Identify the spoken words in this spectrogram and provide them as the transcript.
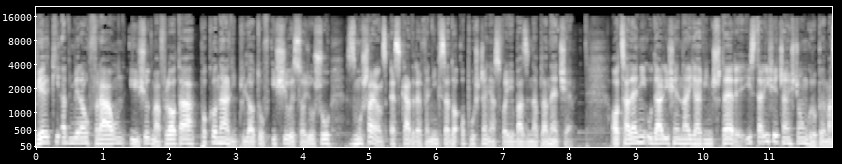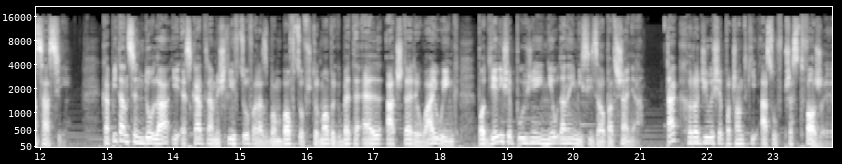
wielki admirał Fraun i siódma flota pokonali pilotów i siły sojuszu, zmuszając eskadrę Feniksa do opuszczenia swojej bazy na planecie. Ocaleni udali się na Jawin 4 i stali się częścią grupy Masasi. Kapitan Syndula i eskadra myśliwców oraz bombowców szturmowych BTL A4 Y-Wing podjęli się później nieudanej misji zaopatrzenia. Tak rodziły się początki asów przestworzy,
